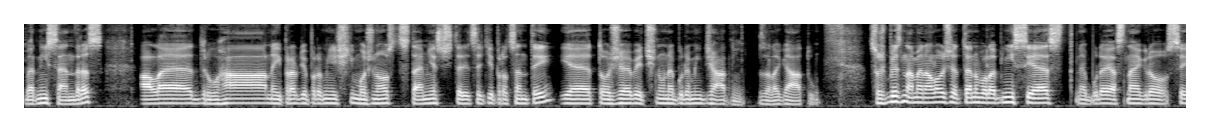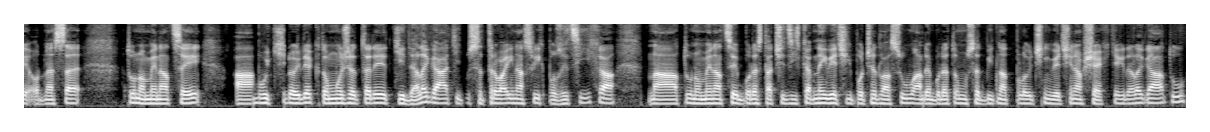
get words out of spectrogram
Bernie Sanders, ale druhá nejpravděpodobnější možnost s téměř 40% je to, že většinu nebude mít žádný z delegátů. Což by by znamenalo, že ten volební siest nebude jasné, kdo si odnese tu nominaci a buď dojde k tomu, že tedy ti delegáti se trvají na svých pozicích a na tu nominaci bude stačit získat největší počet hlasů a nebude to muset být nadpoloviční většina všech těch delegátů,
